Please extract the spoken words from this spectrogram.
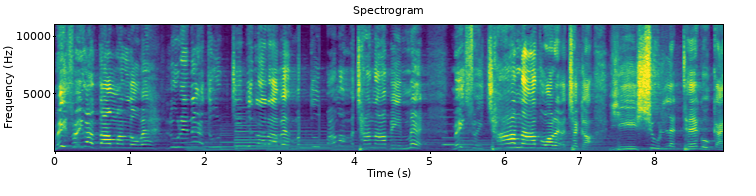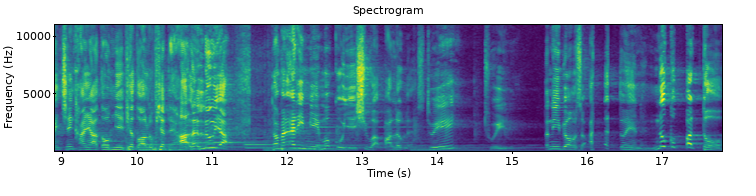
မိတ်ဆွေကတာမန်လိုပဲလူတွေနဲ့အတူကြည့်ပြလာတာပဲမသူဘာမှမချာနာပေမဲ့မိတ်ဆွေချာနာသွားတဲ့အချက်ကယေရှုလက်ထဲကိုကင်ချင်းခံရသောမြေဖြစ်သွားလို့ဖြစ်တယ်ဟာလေလုယာဒါပေမဲ့အဲ့ဒီမြေမုတ်ကိုယေရှုကဘာလုပ်လဲတွေး ထွေးတနည်းပြောမှာဆိုအသက်သွင်းတယ်နှုတ်ကပတ်တော်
